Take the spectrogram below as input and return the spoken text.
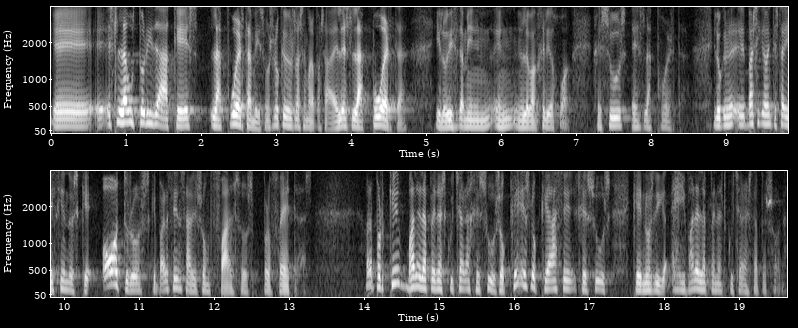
eh, es la autoridad que es la puerta mismo, es lo que vimos la semana pasada, Él es la puerta, y lo dice también en el Evangelio de Juan, Jesús es la puerta. Y lo que eh, básicamente está diciendo es que otros que parecen sabios son falsos profetas. Ahora, ¿por qué vale la pena escuchar a Jesús? ¿O qué es lo que hace Jesús que nos diga, hey, vale la pena escuchar a esta persona?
